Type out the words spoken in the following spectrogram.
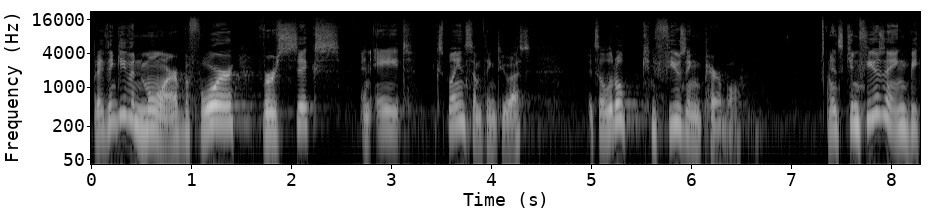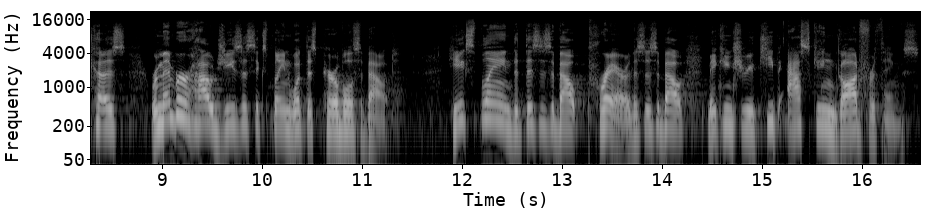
but I think even more, before verse 6 and 8 explain something to us, it's a little confusing parable. It's confusing because remember how Jesus explained what this parable is about. He explained that this is about prayer. This is about making sure you keep asking God for things.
